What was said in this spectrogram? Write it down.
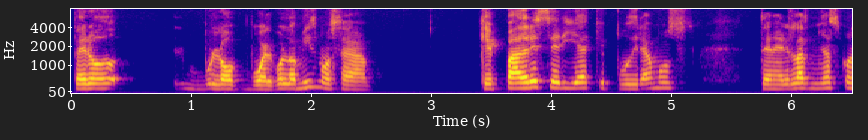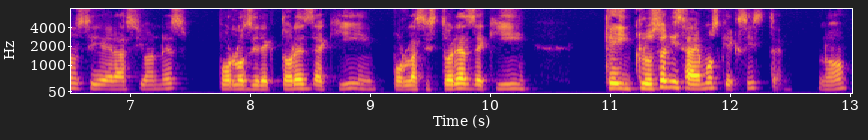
pero lo vuelvo a lo mismo, o sea, qué padre sería que pudiéramos tener las mismas consideraciones por los directores de aquí, por las historias de aquí, que incluso ni sabemos que existen, ¿no?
